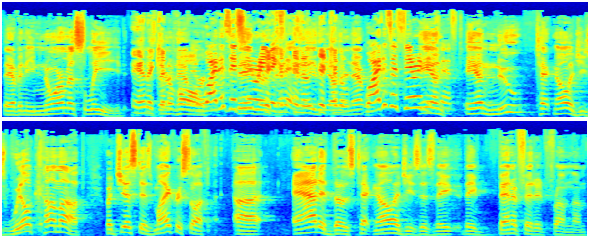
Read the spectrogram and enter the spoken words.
They have an enormous lead. And it can evolve. Why does is bigger Ethereum exist? any of It can- other networks. Why does Ethereum and, exist? And new technologies will come up, but just as Microsoft uh, added those technologies as they, they benefited from them,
